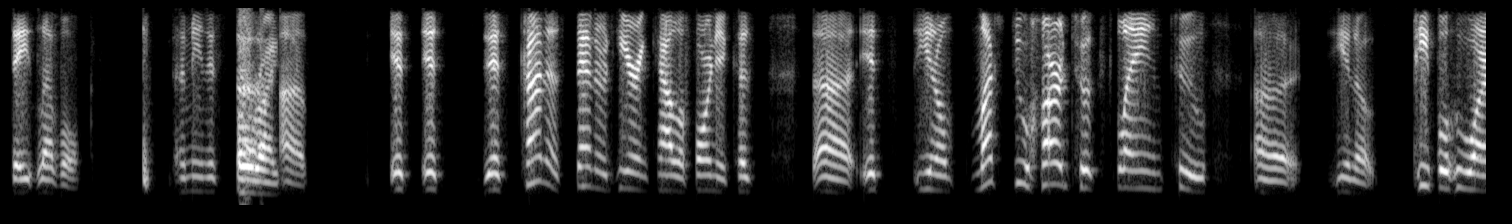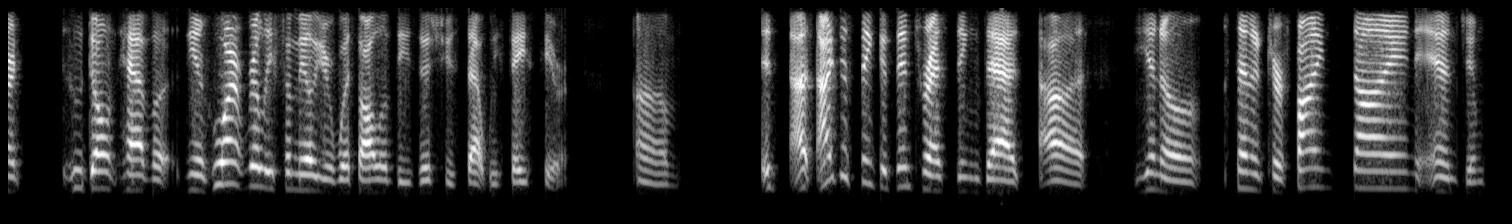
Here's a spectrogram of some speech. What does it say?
state level. I mean, it's oh right. Uh, it it it's kind of centered here in California because uh, it's you know much too hard to explain to uh, you know people who aren't who don't have a you know who aren't really familiar with all of these issues that we face here. Um, it I, I just think it's interesting that uh, you know Senator Feinstein and Jim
